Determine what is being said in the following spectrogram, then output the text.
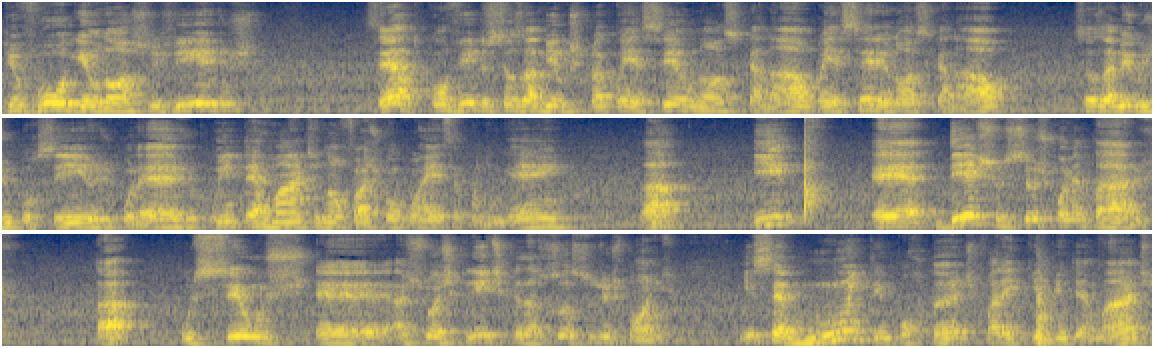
Divulguem os nossos vídeos certo? Convide os seus amigos para conhecer o nosso canal, conhecerem o nosso canal, seus amigos de cursinho, de colégio. O Intermate não faz concorrência com ninguém, tá? E é, deixe os seus comentários, tá? Os seus, é, as suas críticas, as suas sugestões. Isso é muito importante para a equipe Intermate,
